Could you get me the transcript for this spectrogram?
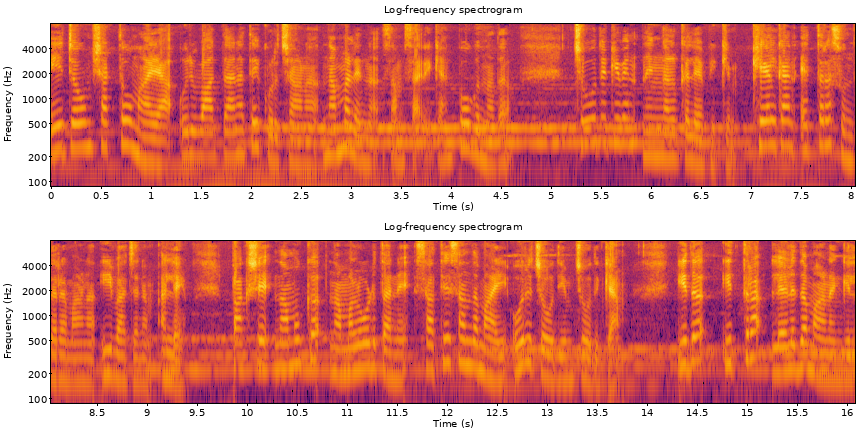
ഏറ്റവും ശക്തവുമായ ഒരു വാഗ്ദാനത്തെക്കുറിച്ചാണ് നമ്മൾ ഇന്ന് സംസാരിക്കാൻ പോകുന്നത്. ചോദിക്കുവൻ നിങ്ങൾക്ക് ലഭിക്കും. കേൾക്കാൻ എത്ര സുന്ദരമാണ് ഈ വചനം അല്ലേ? പക്ഷേ നമുക്ക് നമ്മളോട് തന്നെ സത്യസന്ധമായി ഒരു ചോദ്യം ചോദിക്കാം. ഇത് ഇത്ര ലളിതമാണെങ്കിൽ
